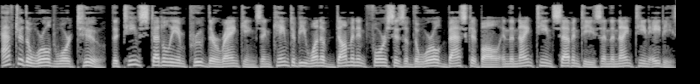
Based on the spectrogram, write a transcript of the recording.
After the World War II, the team steadily improved their rankings and came to be one of dominant forces of the world basketball in the 1970s and the 1980s,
